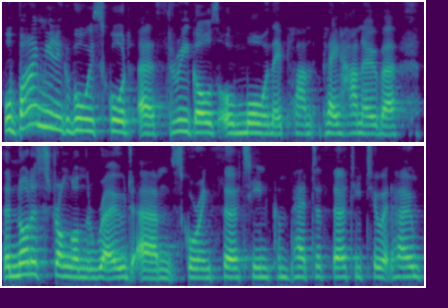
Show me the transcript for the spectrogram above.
Well, Bayern Munich have always scored uh, three goals or more when they plan, play Hanover. They're not as strong on the road, um, scoring 13 compared to 32 at home.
